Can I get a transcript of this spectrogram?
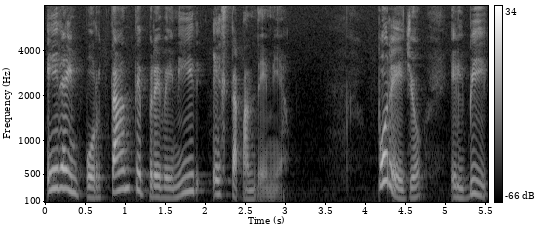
Era importante prevenir esta pandemia. Por ello, el BID,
